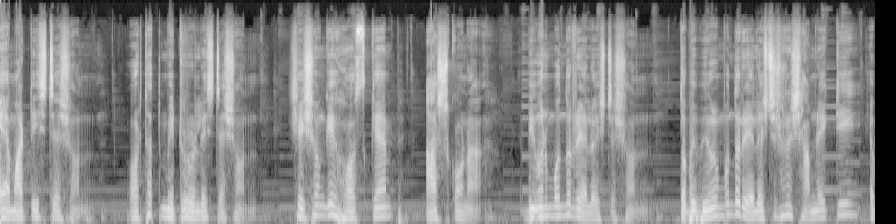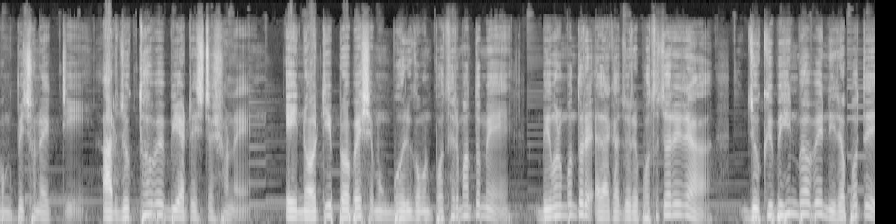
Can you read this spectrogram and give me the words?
এমআরটি স্টেশন, অর্থাৎ মেট্রো রেল স্টেশন। সেই সঙ্গে হজ ক্যাম্প, আশকোনা, বিমানবন্দর রেলওয়ে স্টেশন। তবে বিমানবন্দর রেলওয়ে স্টেশনের সামনে একটি এবং পিছনে একটি। আর যুক্ত হবে বিআরটি স্টেশনে। এই নয়টি প্রবেশ এবং বহির্গমন পথের মাধ্যমে বিমানবন্দর এলাকা জুড়ে পথচারীরা ঝুঁকিবিহীনভাবে নিরাপদে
